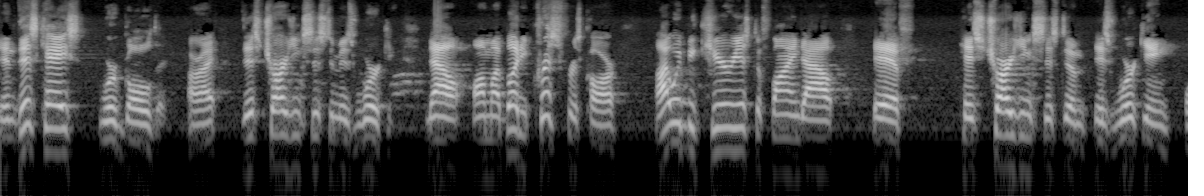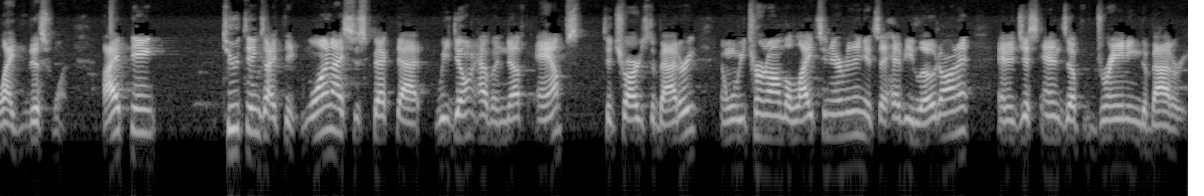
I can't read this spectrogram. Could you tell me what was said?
in this case, we're golden, all right? This charging system is working. Now, on my buddy Christopher's car, I would be curious to find out if his charging system is working like this one. I think two things I think. One, I suspect that we don't have enough amps to charge the battery. And when we turn on the lights and everything, it's a heavy load on it, and it just ends up draining the battery.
